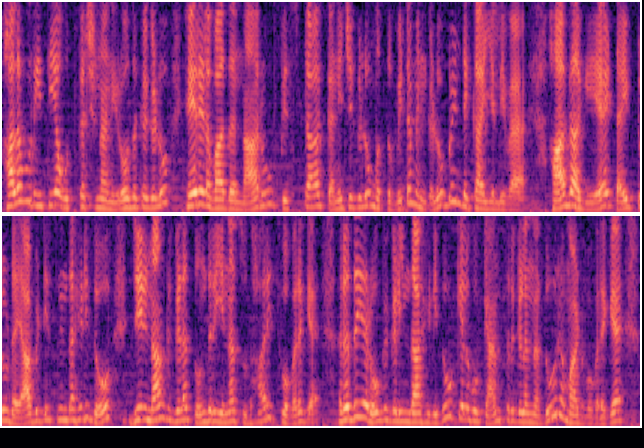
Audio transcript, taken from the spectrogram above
ಹಲವು ರೀತಿಯ ಉತ್ಕರ್ಷಣ ನಿರೋಧಕಗಳು, ಹೇರಳವಾದ ನಾರು ಪಿಷ್ಟ ಖನಿಜಗಳು ಮತ್ತು ವಿಟಮಿನ್ಗಳು ಬೆಂಡೆಕಾಯಿಯಲ್ಲಿವೆ. ಹಾಗಾಗಿಯೇ ಟೈಪ್ ಟು ಡಯಾಬಿಟಿಸ್ನಿಂದ ಹಿಡಿದು ಜೀರ್ಣಾಂಗಗಳ ತೊಂದರೆಯನ್ನು ಸುಧಾರಿಸುವವರೆಗೆ, ಹೃದಯ ರೋಗಗಳಿಂದ ಹಿಡಿದು ಕೆಲವು ಕ್ಯಾನ್ಸರ್ಗಳನ್ನು ದೂರ ಮಾಡುವವರೆಗೆ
